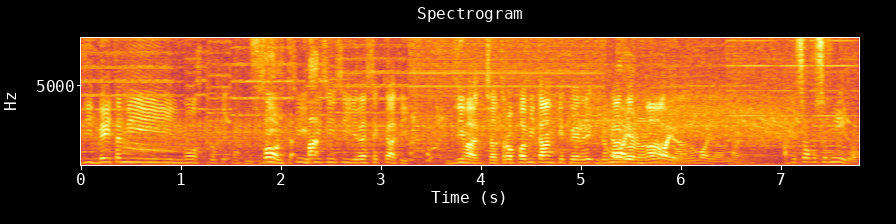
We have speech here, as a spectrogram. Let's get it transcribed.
Zi, betami il mostro che. Sì, Svolta, sì, ma- sì, sì, sì, li aveva seccati. Zi, ma c'ha troppa vita anche per il Non carro muoiono, non muoiono, non muoiono, non muoiono. Ah, pensavo fosse finito.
